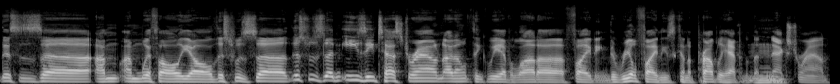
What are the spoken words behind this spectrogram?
This is uh I'm I'm with all y'all. This was uh this was an easy test round. I don't think we have a lot of fighting. The real fighting is going to probably happen in the next round.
